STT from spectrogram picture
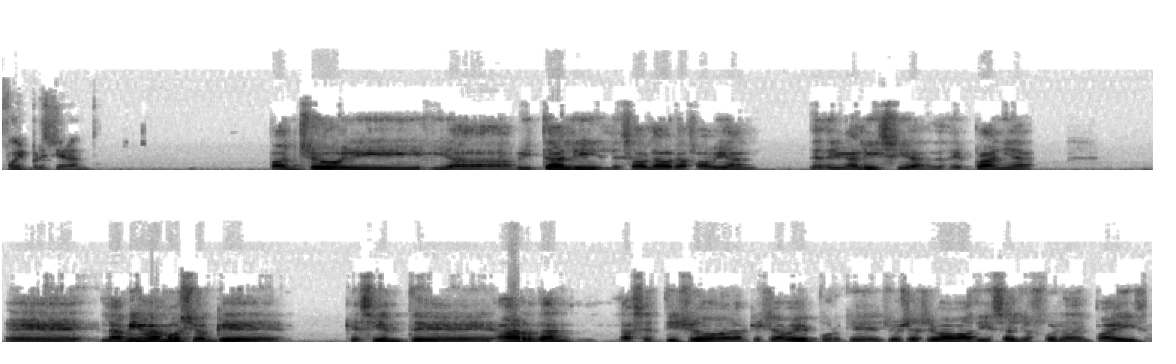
fue impresionante. Pancho y, a Vitali, les habla ahora Fabián, desde Galicia, desde España. Eh, la misma emoción que, que siente Ardan, la sentí yo aquella vez porque yo ya llevaba 10 años fuera del país.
